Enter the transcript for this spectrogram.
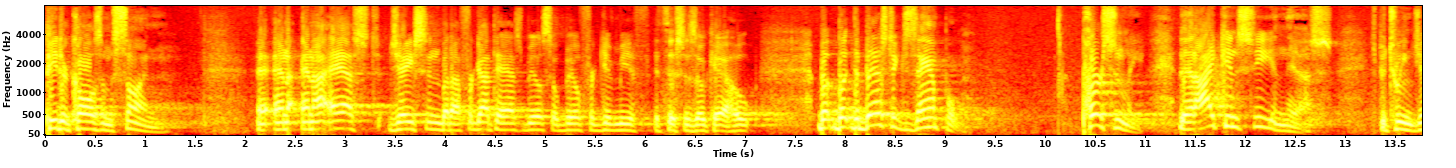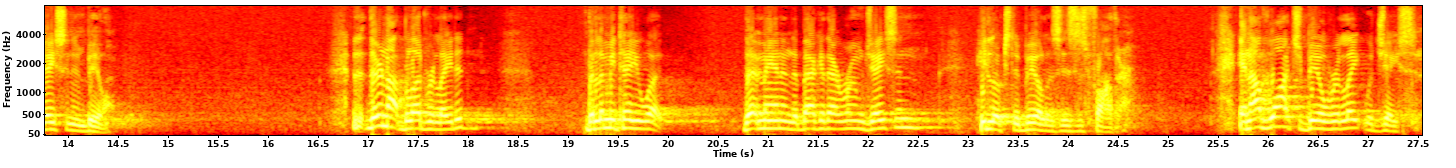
Peter calls him son. And, and I asked Jason, but I forgot to ask Bill, so Bill, forgive me if, if this is okay, I hope. But, but the best example, personally, that I can see in this is between Jason and Bill. They're not blood related, but let me tell you what that man in the back of that room, Jason, he looks to Bill as his father. And I've watched Bill relate with Jason,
